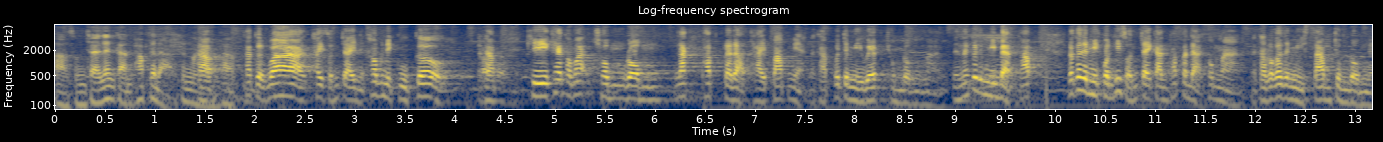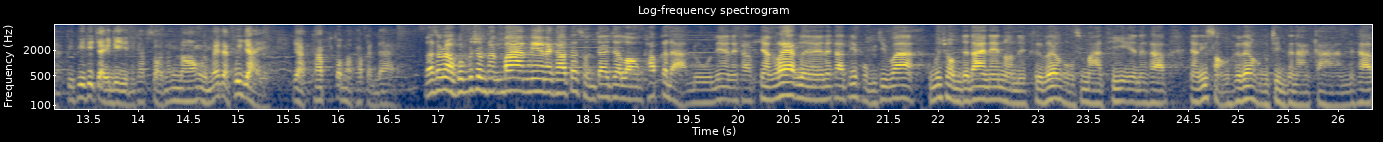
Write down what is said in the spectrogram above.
อ่าสนใจเรื่องการพับกระดาษขึ้นมาครับครับถ้าเกิดว่าใครสนใจเนี่ยเข้าไปใน Google นะครับคีย์แค่คำว่าชมรมนักพับกระดาษไทยปั๊บเนี่ยนะครับก็จะมีเว็บชมรมมา ในนั้นก็จะมีแบบพับ แล้วก็จะมีคนที่สนใจการพับกระดาษเข้ามานะครับแล้วก็จะมีสตาฟชมรมเนี่ยพี่ๆที่ใจดีนะครับสอนน้องๆหรือแม้แต่ผู้ใหญ่อยากพับก็มาพับกันได้ แล้วสำหรับคุณผู้ชมทางบ้านเนี่ยนะครับถ้าสนใจจะลองพับกระดาษดูเนี่ยนะครับอย่างแรกเลยนะครับที่ผมคิดว่าคุณผู้ชมจะได้แน่นอนเนี่ยคือเรื่องของสมาธินะครับอย่างที่สองคือเรื่องของจินตนาการนะครับ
